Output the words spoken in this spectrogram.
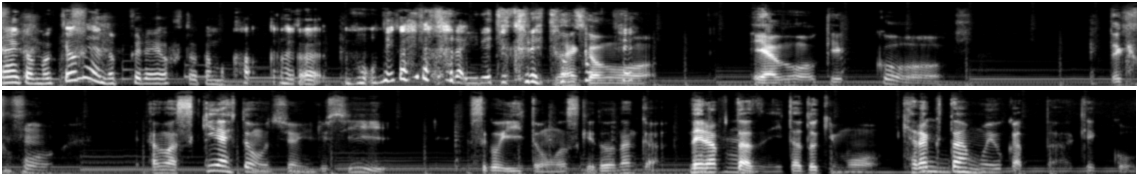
なんかもう去年のプレーオフとかもか、なんかもうお願いだから入れてくれって思。なんかもう、いやもう結構、だからもう、あまあ好きな人ももちろんいるし、すごいいいと思うんですけど、なんか、ね、ラプターズにいた時も、キャラクターも良かった。結構、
